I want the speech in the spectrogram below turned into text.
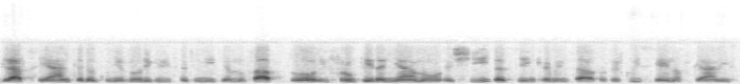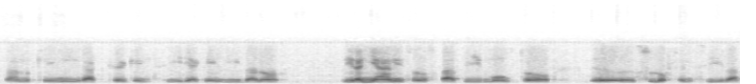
grazie anche ad alcuni errori che gli Stati Uniti hanno fatto, il fronte iraniano e sciita si è incrementato, per cui sia in Afghanistan che in Iraq, che in Siria, che in Libano, gli iraniani sono stati molto eh, sull'offensiva.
